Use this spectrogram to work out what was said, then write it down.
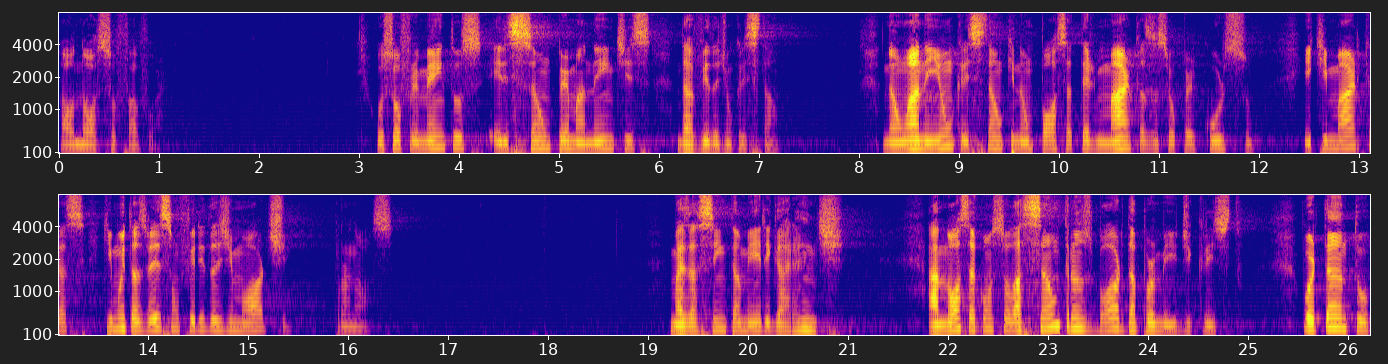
ao nosso favor. Os sofrimentos, eles são permanentes da vida de um cristão. Não há nenhum cristão que não possa ter marcas no seu percurso e que marcas que muitas vezes são feridas de morte para nós. Mas assim também ele garante a nossa consolação transborda por meio de Cristo. Portanto,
